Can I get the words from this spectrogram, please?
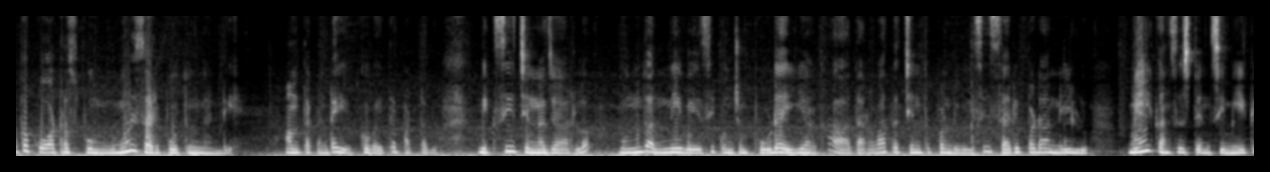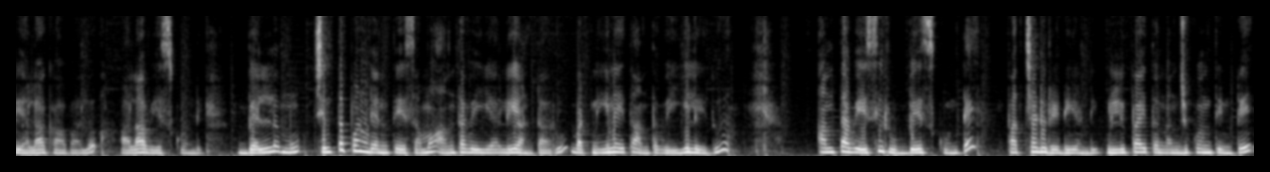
ఒక క్వార్టర్ స్పూన్ నూనె సరిపోతుందండి. అంతకంటే ఎక్కువైతే పట్టదు. మిక్సీ చిన్న జార్లో ముందు అన్నీ వేసి కొంచెం పొడి అయ్యాక ఆ తర్వాత చింతపండు వేసి సరిపడా నీళ్ళు మీ కన్సిస్టెన్సీ మీకు ఎలా కావాలో అలా వేసుకోండి. బెల్లము చింతపండు ఎంత వేసామో అంత వేయాలి అంటారు. బట్ నేనైతే అంత వేయలేదు. అంతా వేసి రుబ్బేసుకుంటే పచ్చడి రెడీ అండి. ఉల్లిపాయతో నంజుకొని తింటే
